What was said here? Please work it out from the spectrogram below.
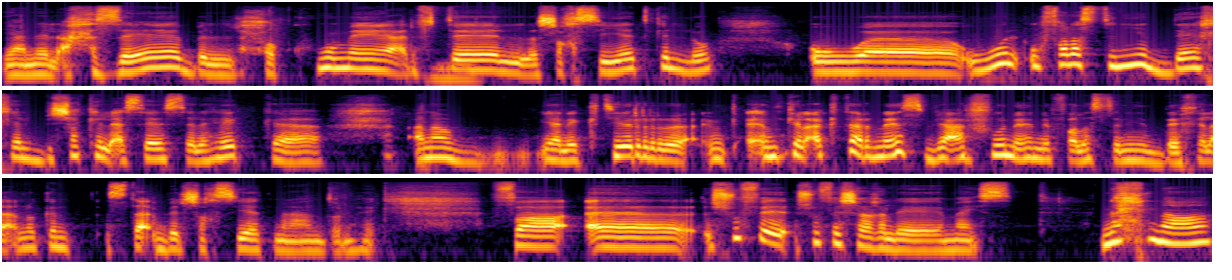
يعني الأحزاب الحكومة عرفتي الشخصيات كله. وفلسطينية الداخل بشكل أساسي. لهيك آه، أنا يعني كتير يمكن أكثر ناس بيعرفوني هن فلسطينية الداخل لأنه كنت أستقبل شخصيات من عندهم هيك. فشوفي شوفي شغلة ميس. نحن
